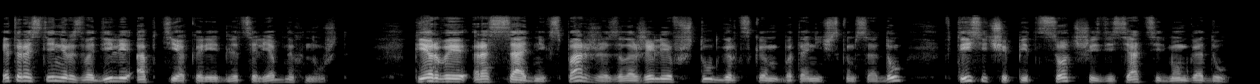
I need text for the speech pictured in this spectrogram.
это растение разводили аптекари для целебных нужд. Первый рассадник спаржи заложили в Штутгартском ботаническом саду в 1567 году,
